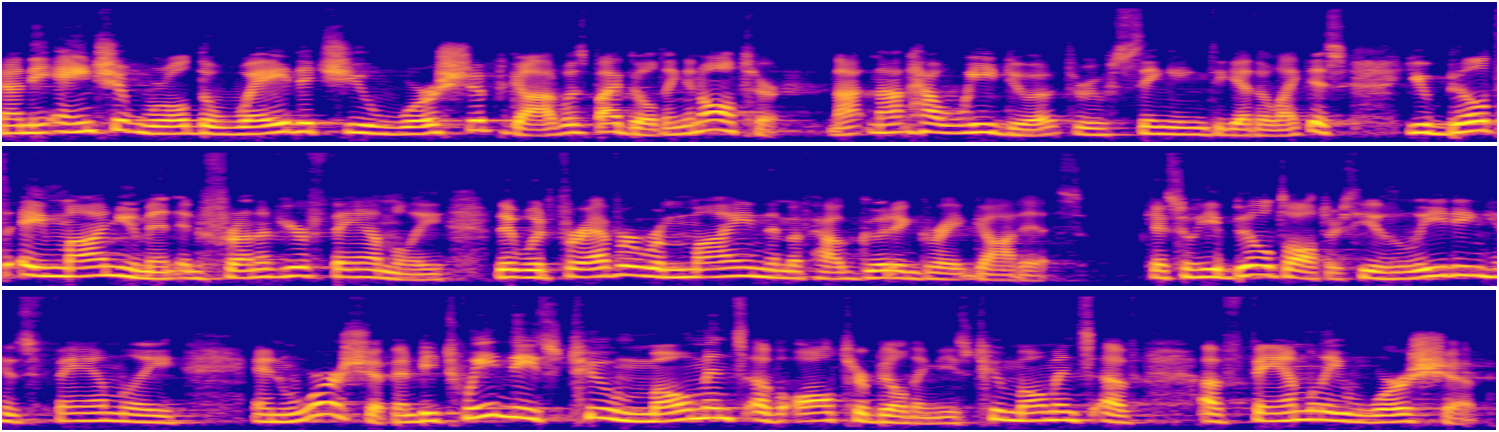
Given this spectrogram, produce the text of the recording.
Now, in the ancient world, the way that you worshiped God was by building an altar. Not, not how we do it through singing together like this. You built a monument in front of your family that would forever remind them of how good and great God is. Okay, so he built altars. He is leading his family in worship. And between these two moments of altar building, these two moments of, of family worship,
